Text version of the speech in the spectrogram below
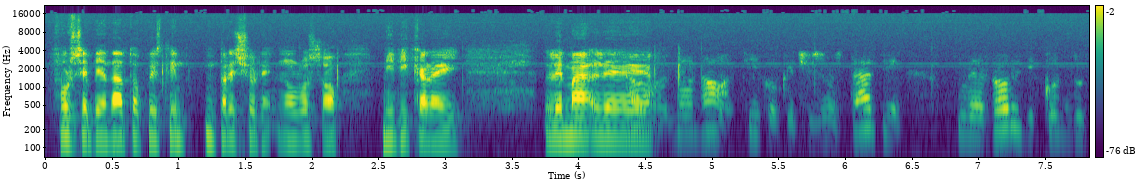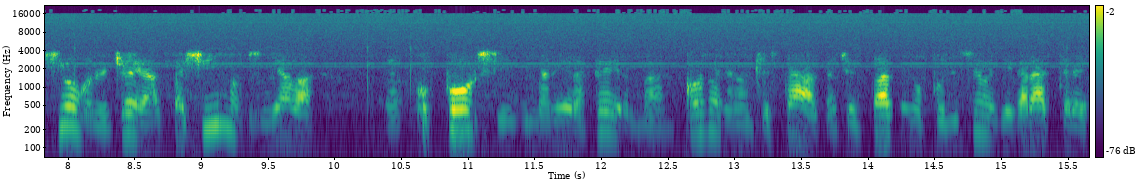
forse abbiamo dato questa impressione, non lo so, mi dica lei. Le, le... No, no, no, dico che ci sono stati un errore di conduzione, cioè al fascismo bisognava eh, opporsi in maniera ferma, cosa che non c'è stata, c'è stata un'opposizione di carattere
